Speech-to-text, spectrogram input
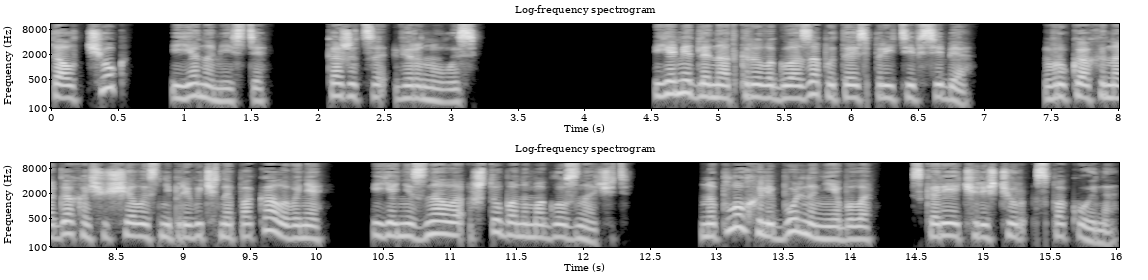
Толчок, и я на месте. Кажется, вернулась. Я медленно открыла глаза, пытаясь прийти в себя. В руках и ногах ощущалось непривычное покалывание, и я не знала, что бы оно могло значить. Но плохо ли больно не было, скорее чересчур спокойно.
